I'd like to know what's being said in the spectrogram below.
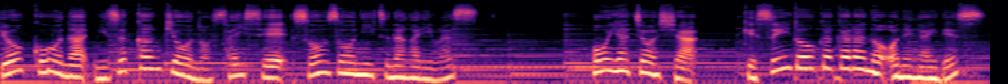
良好な水環境の再生創造につながります。本屋庁舎下水道課からのお願いです。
